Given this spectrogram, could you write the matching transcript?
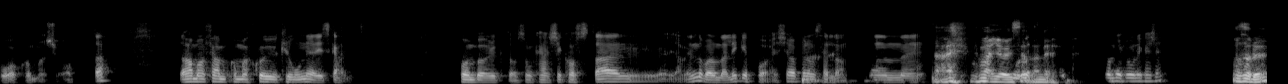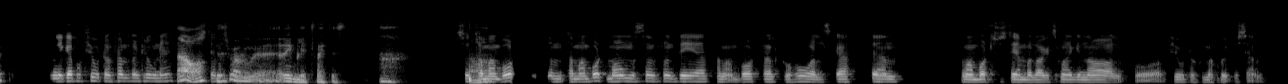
2,28. Då har man 5,7 kronor i skatt på en burk då som kanske kostar, jag vet inte vad de där ligger på, jag köper dem sällan, men eh, Nej, man gör ju sällan det. 100 kronor kanske? Vad sa du? De ligger på 14-15 kronor. Ja, det tror jag nog är rimligt faktiskt. Så tar Ja. man, bort, liksom, tar man bort momsen från det, tar man bort alkoholskatten, tar man bort Systembolagets marginal på 14,7 procent.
